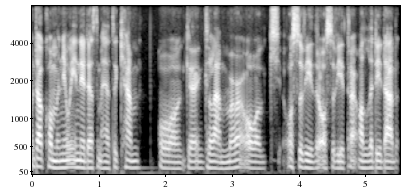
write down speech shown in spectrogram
Og da kommer en jo inn i det som heter camp og eh, glamour og osv. osv. Alle de der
